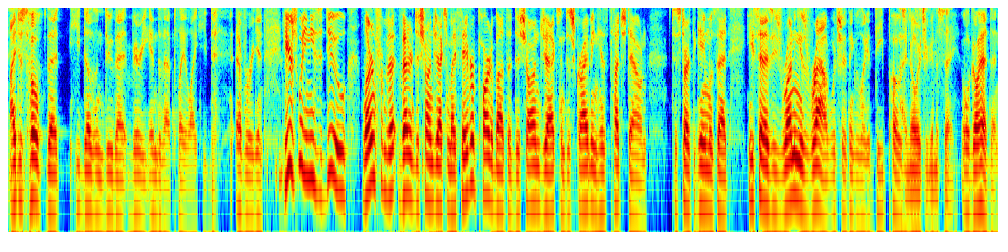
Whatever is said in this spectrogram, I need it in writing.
I just hope that he doesn't do that very end of that play like he did ever again. Here's what he needs to do learn from veteran DeSean Jackson. My favorite part about the DeSean Jackson describing his touchdown to start the game was that he said as he's running his route, which I think was like a deep post. I know what you're going to say. Well, go ahead then.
